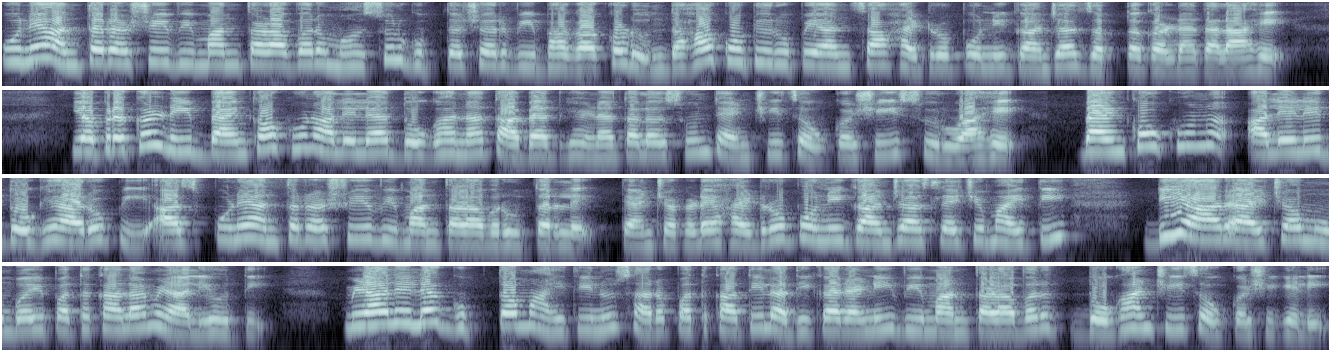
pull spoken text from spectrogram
पुणे आंतरराष्ट्रीय विमानतळावर महसूल गुप्तचर विभागाकडून दहा कोटी रुपयांचा हायड्रोपोनिक गांजा जप्त करण्यात आला आहे. या प्रकरणी बँकॉकहून आलेल्या दोघांना ताब्यात घेण्यात आलं असून त्यांची चौकशी सुरू आहे. बँकॉकहून आलेले दोघे आरोपी आज पुणे आंतरराष्ट्रीय विमानतळावर उतरले. त्यांच्याकडे हायड्रोपोनिक गांजा असल्याची माहिती डीआरआयच्या मुंबई पथकाला मिळाली होती. मिळालेल्या गुप्त माहितीनुसार पथकातील अधिकाऱ्यांनी विमानतळावर दोघांची चौकशी केली.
